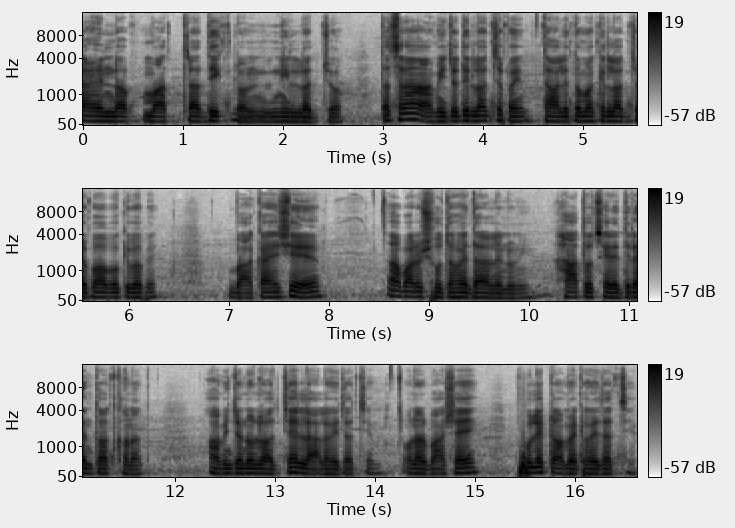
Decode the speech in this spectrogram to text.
কাইন্ড অফ মাত্রাধিক নির্লজ্জ। তাছাড়া আমি যদি লজ্জা পাই, তাহলে তোমাকে লজ্জা পাবো কীভাবে? বাঁকা এসে আবারও সোজা হয়ে দাঁড়ালেন উনি। হাতও ছেড়ে দিলেন তৎক্ষণাৎ। আমি যেন লজ্জায় লাল হয়ে যাচ্ছে। ওনার বাসায় ফুলে টমেটো হয়ে যাচ্ছে।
